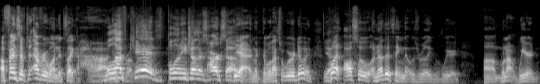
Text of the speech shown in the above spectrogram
offensive to everyone. It's like ah, we'll have kids pulling each other's hearts out. Yeah, and like, well, that's what we were doing. Yeah. But also another thing that was really weird. Um, well, not weird,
